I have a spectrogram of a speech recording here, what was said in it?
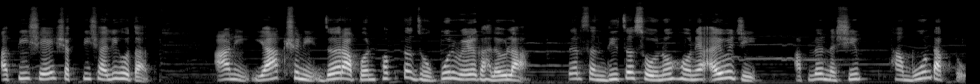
अतिशय शक्तिशाली होतात. आणि या क्षणी जर आपण फक्त झोपून वेळ घालवला तर संधीचं सोनं होण्याऐवजी आपलं नशीब थांबवून टाकतो.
